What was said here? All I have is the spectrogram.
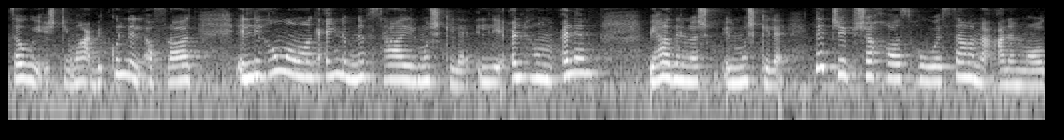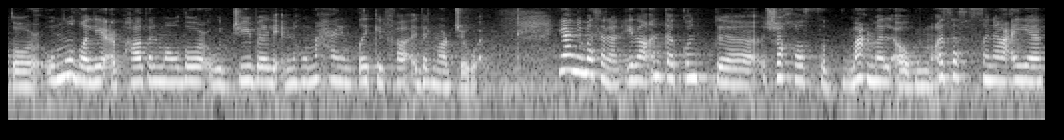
تسوي اجتماع بكل الأفراد اللي هم واقعين بنفس هاي المشكلة اللي علهم علم بهذه المشكلة. لا تجيب شخص هو سامع عن الموضوع ومو ضليع بهذا الموضوع وتجيبه لأنه ما حينطيك الفائدة المرجوة. يعني مثلا إذا أنت كنت شخص بمعمل أو بمؤسسة صناعية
